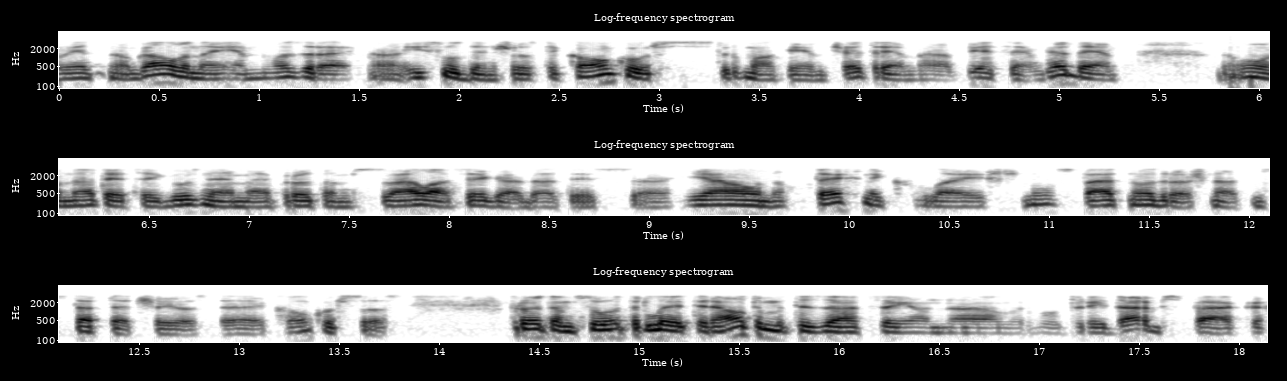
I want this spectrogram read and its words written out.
viens no galvenajiem nozarē, izsludina šos konkursus turpmākajiem četriem, pieciem gadiem. Un, attiecīgi, uzņēmēji, protams, vēlās iegādāties jaunu tehniku, lai nu, spētu nodrošināt un startēt šajos konkursos. Protams, otra lieta ir automatizācija un uh, varbūt arī darba spēka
